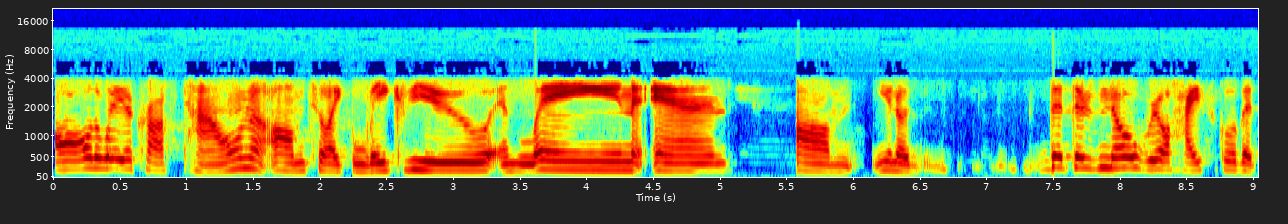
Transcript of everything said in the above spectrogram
all the way across town um, to like Lakeview and Lane and um, you know that there's no real high school that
